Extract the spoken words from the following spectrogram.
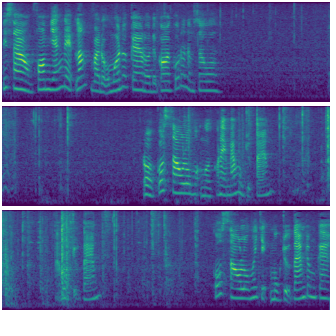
Biết sao Form dáng đẹp lắm Và độ mới nó cao rồi Để coi cốt nó nằm sâu không? Rồi cốt sâu luôn mọi người. Con này bán một triệu tám, Bán 1 triệu tám. Cốt sâu luôn mấy chị. Một triệu 800k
